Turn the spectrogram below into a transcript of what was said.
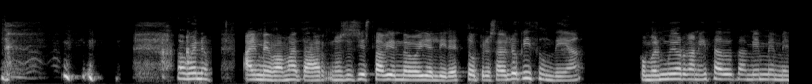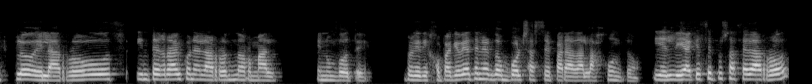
ah, bueno, ay, me va a matar. No sé si está viendo hoy el directo, pero ¿sabes lo que hizo un día? Como es muy organizado, también me mezcló el arroz integral con el arroz normal en un bote. Porque dijo, ¿para qué voy a tener dos bolsas separadas? Las junto. Y el día que se puso a hacer arroz,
